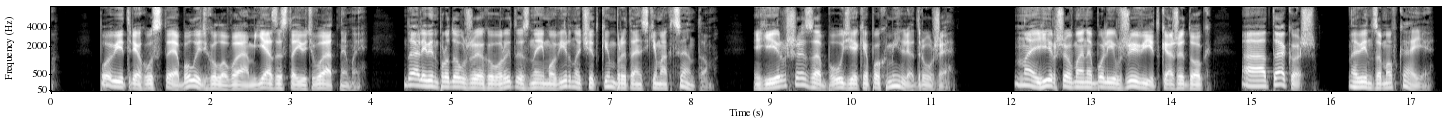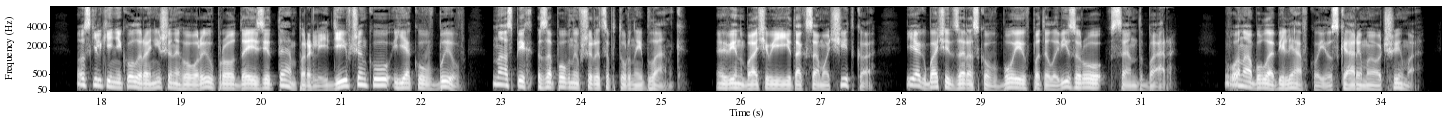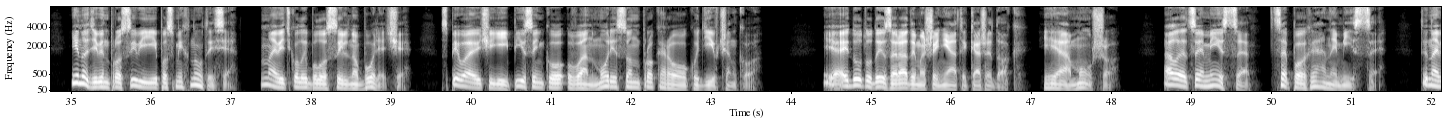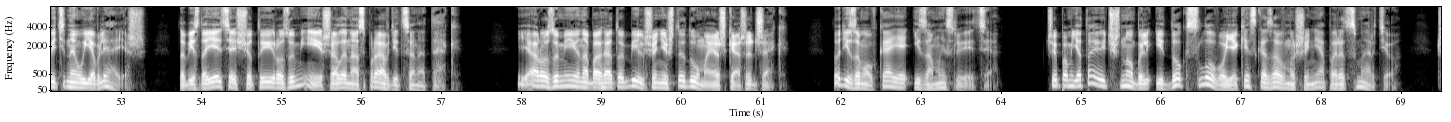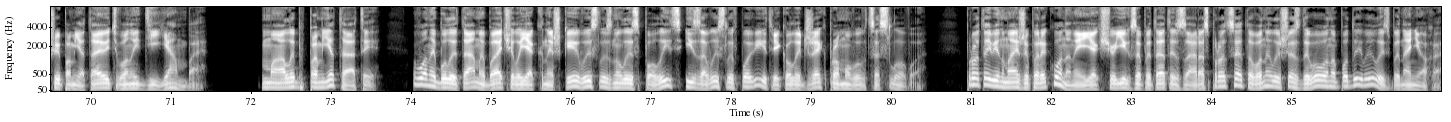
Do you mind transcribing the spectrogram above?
Повітря густе, болить голова, м'язи стають ватними. Далі він продовжує говорити з неймовірно чітким британським акцентом гірше за будь-яке похмілля, друже. Найгірше в мене болів живіт, каже док, а також він замовкає, оскільки ніколи раніше не говорив про Дейзі Темперлі, дівчинку, яку вбив, наспіх заповнивши рецептурний бланк. Він бачив її так само чітко, як бачить зараз ковбоїв по телевізору в Сент-Бар. Вона була білявкою з карими очима. Іноді він просив її посміхнутися, навіть коли було сильно боляче, співаючи їй пісеньку Ван Морісон про караоку дівчинку. Я йду туди заради мишеняти, каже док. Я мушу. Але це місце, це погане місце. Ти навіть не уявляєш. Тобі здається, що ти розумієш, але насправді це не так. Я розумію набагато більше, ніж ти думаєш, каже Джек. Тоді замовкає і замислюється. Чи пам'ятають Шнобель і док слово, яке сказав мишеня перед смертю? Чи пам'ятають вони діямба? Мали б пам'ятати. Вони були там і бачили, як книжки вислизнули з полиць і зависли в повітрі, коли Джек промовив це слово. Проте він майже переконаний, якщо їх запитати зараз про це, то вони лише здивовано подивились би на нього.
